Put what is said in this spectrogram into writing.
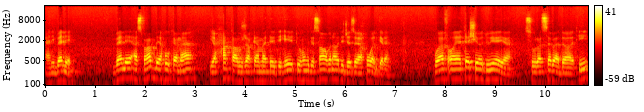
يعني بلي بلي اسم ربي أخو كما يا حق رجع قيامته دهيت وهم دي صابنا ودي جزاء أخو القرن وف آياتش يدوية سورة سبع دهاتي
